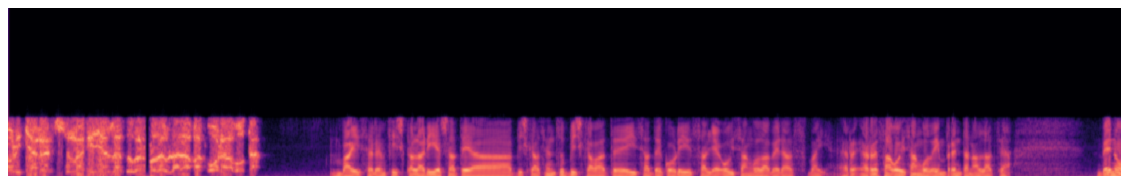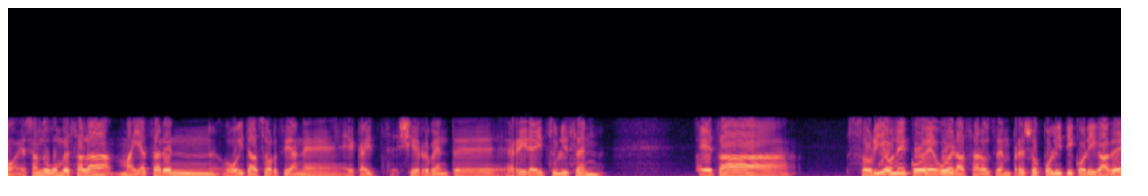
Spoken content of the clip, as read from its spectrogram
zoritxarrez, zenbaki aldatu beharko deula, da gora bota. bai, zeren fiskalari esatea pixka zentzu pixka bat izateko hori zailago izango da, beraz, bai, er, errezago izango da inprentan aldatzea. Beno, esan dugun bezala, maiatzaren hogeita sortzean e, ekaitz sirbent e, herrira itzuli zen, eta zorioneko egoera zarautzen preso politikori gabe,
